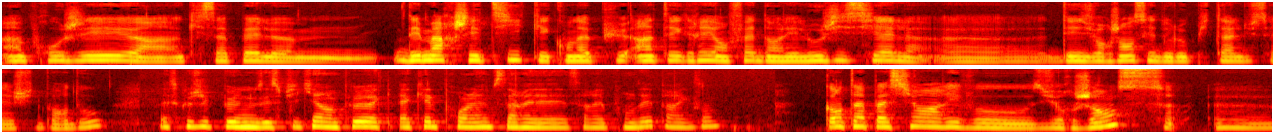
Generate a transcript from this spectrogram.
un projet qui s'appelle euh, démarche éthique et qu'on a pu intégrer en fait dans les logiciels euh, des urgences et de l'hôpital du CHU de Bordeaux. Est-ce que tu peux nous expliquer un peu à, quel problème ça, ça, répondait par exemple? Quand un patient arrive aux urgences, euh,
